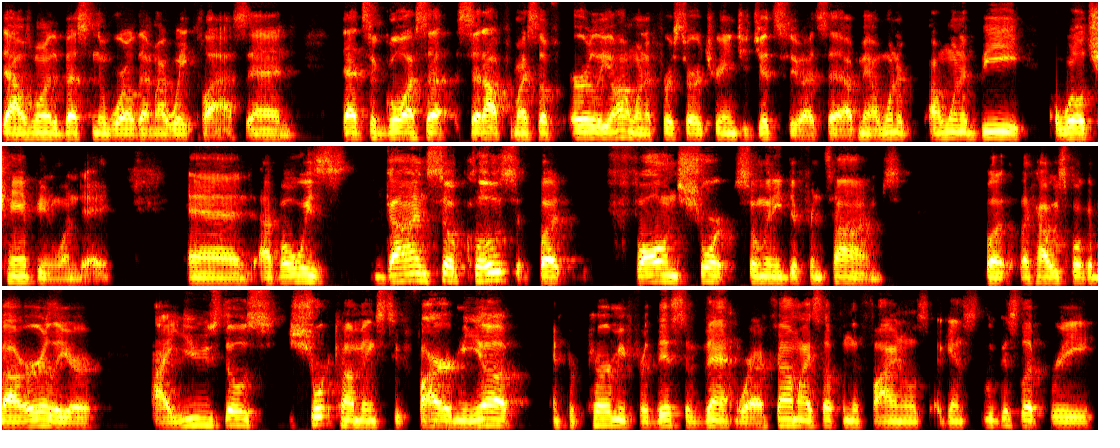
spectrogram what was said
that I was one of the best in the world at my weight class, and that's a goal I set, set out for myself early on when I first started training jiu-jitsu. I said, I mean, I want to I want to be a world champion one day and I've always gotten so close, but fallen short so many different times. But like how we spoke about earlier, I used those shortcomings to fire me up and prepare me for this event where I found myself in the finals against Lucas Lepri,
